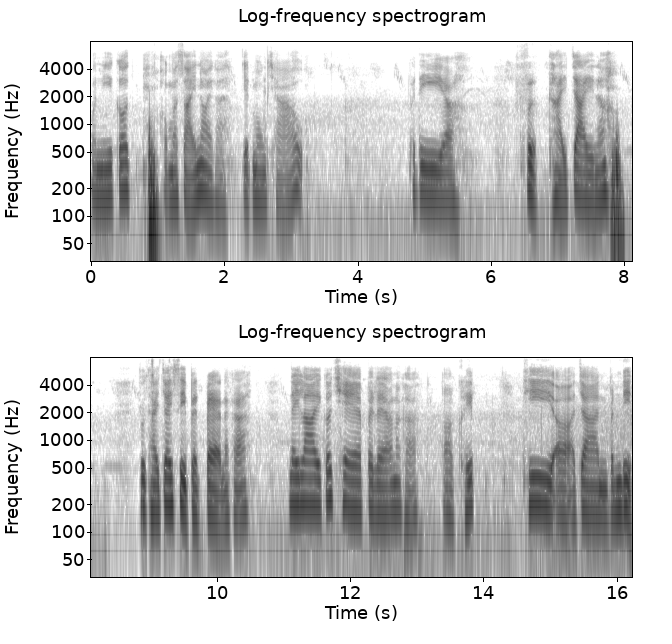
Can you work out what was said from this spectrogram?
วันนี้ก็ออกมาสายหน่อยค่ะเจ็ดโมงเช้าพอดีฝึกหายใจเนาะฝึกหายใจสี่แปดแปดนะคะ ในไลน์ก็แชร์ไปแล้วนะคะอ่าคลิปที่เอออาจารย์บัณฑิต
